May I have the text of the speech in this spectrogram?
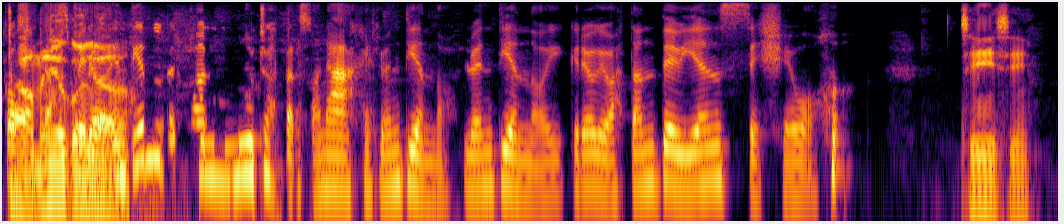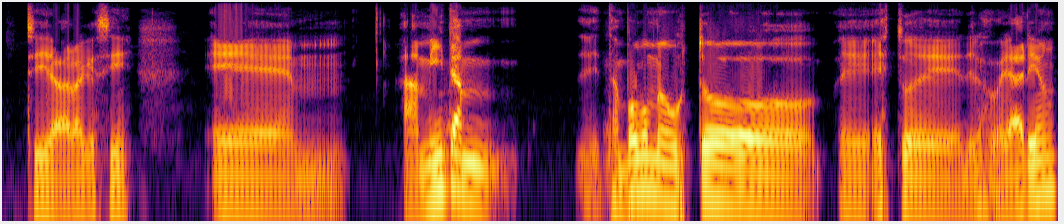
pero entiendo que son muchos personajes, lo entiendo, lo entiendo, y creo que bastante bien se llevó. Sí, sí, sí, la verdad que sí. Em, a mí eh, tampoco me gustó eh, esto de, los Velaryon,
